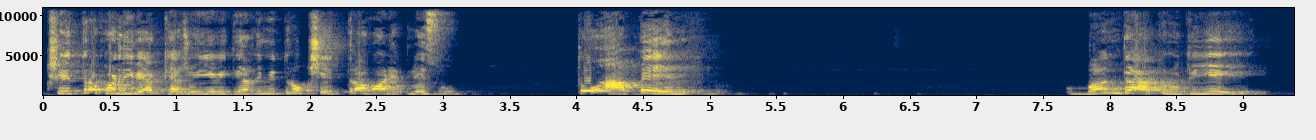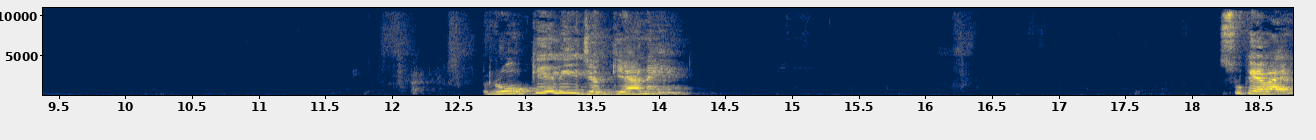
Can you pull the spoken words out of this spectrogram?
ક્ષેત્રફળની વ્યાખ્યા જોઈએ વિદ્યાર્થી મિત્રો. ક્ષેત્રફળ એટલે શું? તો આપેલ બંધ આકૃતિએ રોકેલી જગ્યાને શું કહેવાય?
